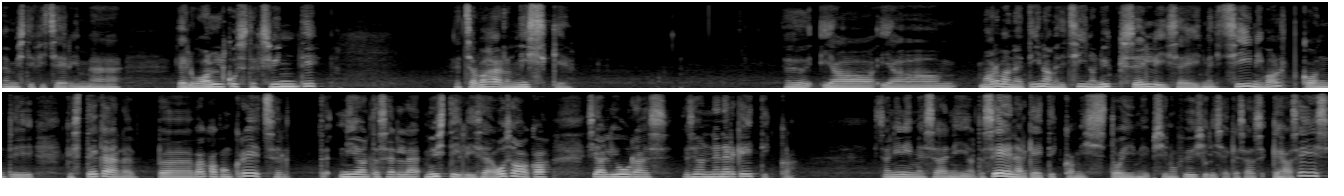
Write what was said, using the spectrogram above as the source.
me müstifitseerime elu algust ehk sündi, et seal vahel on miski. Ja, ja ma arvan, et Hiina meditsiin on üks selliseid meditsiinivaldkondi, kes tegeleb äh, väga konkreetselt nii-öelda selle müstilise osaga sealjuures ja see on energeetika. See on inimese nii-öelda see energeetika, mis toimib sinu füüsilise keha, keha sees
